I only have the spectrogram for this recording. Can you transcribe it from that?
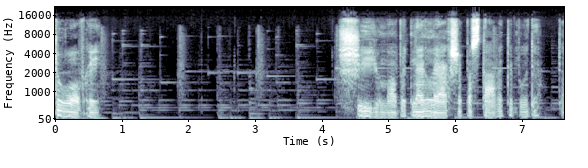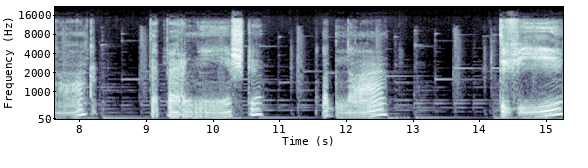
довгий. Шию, мабуть, найлегше поставити буде. Так. Тепер ніжки. Одна. Дві.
